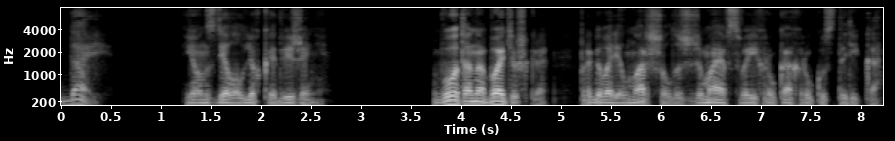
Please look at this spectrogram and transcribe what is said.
дай». И он сделал легкое движение. «Вот она, батюшка!» — проговорил маршал, сжимая в своих руках руку старика.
